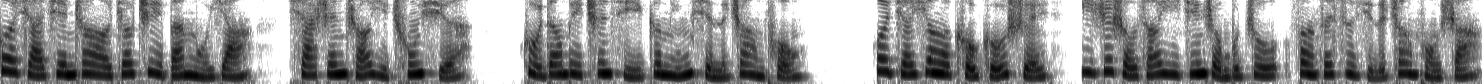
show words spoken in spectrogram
霍甲见赵傲娇这般模样，下身早已充血，裤裆被撑起一个明显的帐篷。霍甲咽了口口水，一只手早已经忍不住放在自己的帐篷上。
